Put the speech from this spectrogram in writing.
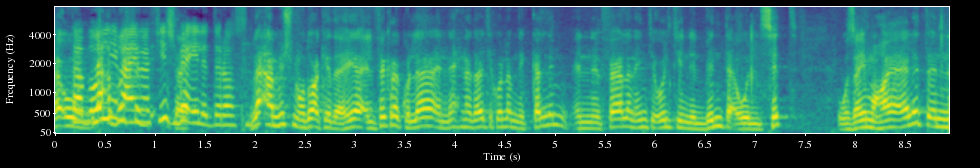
هقول طب قول لي ما فيش. باقي للدراسة. لا مش موضوع كده. هي الفكرة كلها إن إحنا دلوقتي كنا بنتكلم إن فعلا انت قلتي إن البنت أو الست وزي ما هي قالت إن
